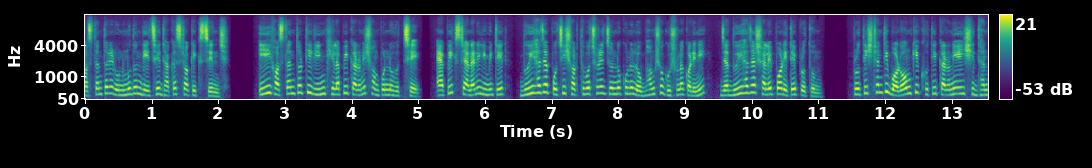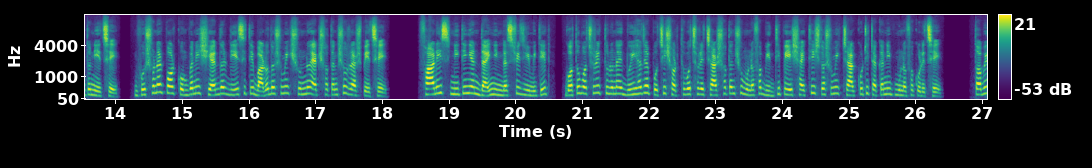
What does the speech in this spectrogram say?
হস্তান্তরের অনুমোদন দিয়েছে ঢাকা স্টক এক্সচেঞ্জ। এই হস্তান্তরটি ঋণ খেলাপির কারণে সম্পন্ন হচ্ছে। অ্যাপিক্স ট্যানারি লিমিটেড দুই হাজার পঁচিশ অর্থবছরের জন্য কোনো লভ্যাংশ ঘোষণা করেনি, যা দুই হাজার সালের পর এটাই প্রথম। প্রতিষ্ঠানটি বড় অঙ্কে ক্ষতির কারণে এই সিদ্ধান্ত নিয়েছে। ঘোষণার পর কোম্পানির শেয়ারদর ডিএসিতে বারো দশমিক শূন্য এক শতাংশ হ্রাস পেয়েছে। Far east knitting and dyeing industries limited, গত বছরের তুলনায় দুই হাজার পঁচিশ অর্থবছরে চার শতাংশ মুনাফা বৃদ্ধি পেয়ে সাঁত্রিশ দশমিক চার কোটি টাকা নিয়ে মুনাফা করেছে। তবে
